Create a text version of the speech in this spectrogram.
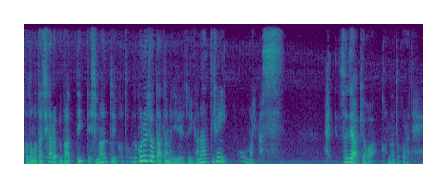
子どもたちから奪っていってしまうということこれをちょっと頭に入れるといいかなっていうふうに思います。はい、それでは今日はこんなところで。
